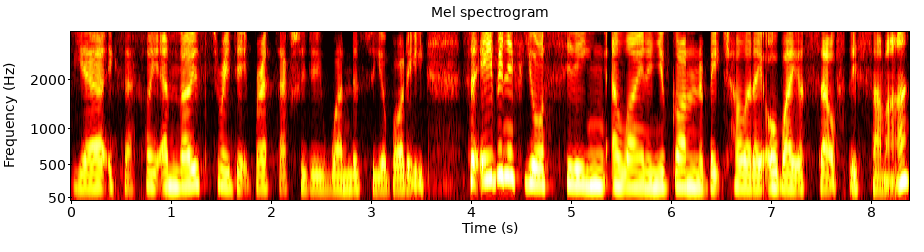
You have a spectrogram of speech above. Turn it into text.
Yeah, exactly. And those three deep breaths actually do wonders for your body. So even if you're sitting alone and you've gone on a beach holiday all by yourself this summer,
